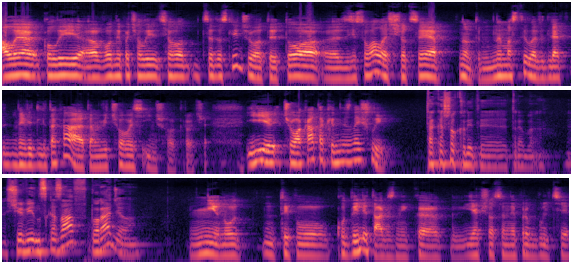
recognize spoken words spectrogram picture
Але коли е, вони почали цього це досліджувати, то е, з'ясувалося, що це ну, там, не мастила від, ля- не від літака, а там від чогось іншого. Коротше. І чувака так і не знайшли. Так а що крити треба? Що він сказав по радіо? Ні, ну, типу, куди літак зник, е, якщо це не прибульці?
